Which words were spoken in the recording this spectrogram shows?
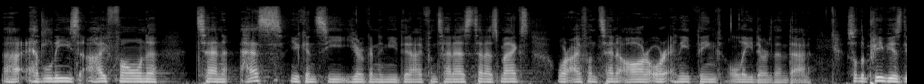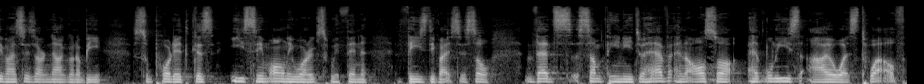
uh, at least iPhone 10s. You can see you're going to need the iPhone 10s, 10s Max, or iPhone 10R, or anything later than that. So the previous devices are not going to be supported because eSIM only works within these devices. So that's something you need to have, and also at least iOS 12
